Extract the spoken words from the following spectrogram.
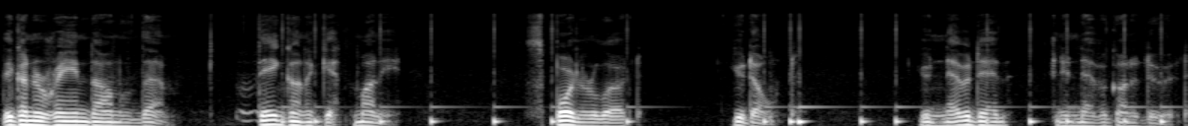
They're gonna rain down on them. They're gonna get money. Spoiler alert, you don't. You never did, and you're never gonna do it.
